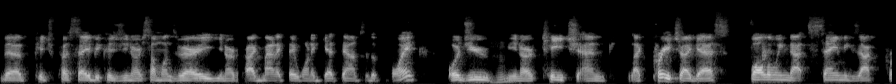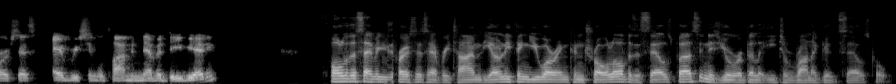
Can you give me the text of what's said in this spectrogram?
the pitch per se because you know someone's very, you know, pragmatic, they want to get down to the point? Or do you, mm-hmm. you know, teach and like preach, I guess, following that same exact process every single time and never deviating? Follow the same exact process every time. The only thing you are in control of as a salesperson is your ability to run a good sales call.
